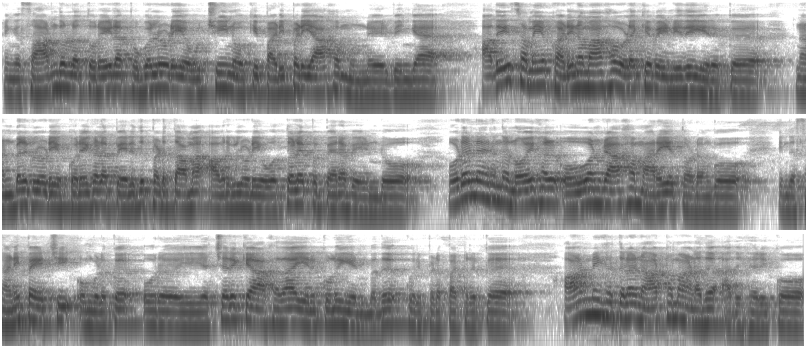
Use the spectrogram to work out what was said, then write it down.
நீங்கள் சார்ந்துள்ள துறையில் புகழுடைய உச்சியை நோக்கி படிப்படியாக முன்னேறுவீங்க. அதே சமயம் கடினமாக உழைக்க வேண்டியது இருக்குது நண்பர்களுடைய குறைகளை பெரிதுபடுத்தாமல் அவர்களுடைய ஒத்துழைப்பு பெற வேண்டும். உடலில் இருந்த நோய்கள் ஒவ்வொன்றாக மறைய தொடங்கும். இந்த சனிப்பயிற்சி உங்களுக்கு ஒரு எச்சரிக்கையாக தான் இருக்கணும் என்பது குறிப்பிடப்பட்டிருக்கு. ஆன்மீகத்தில் நாட்டமானது அதிகரிக்கும்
